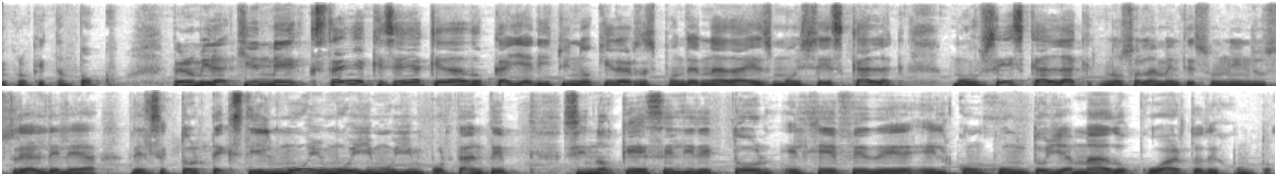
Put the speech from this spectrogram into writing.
yo creo que tampoco. Pero mira, quien me extraña que se haya quedado calladito y no quiera responder nada es Moisés Calac. Moisés Calac no solamente es un industrial de del sector textil muy, muy, muy importante, sino que es el director, el jefe del conjunto llamado Cuarto de Junto.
